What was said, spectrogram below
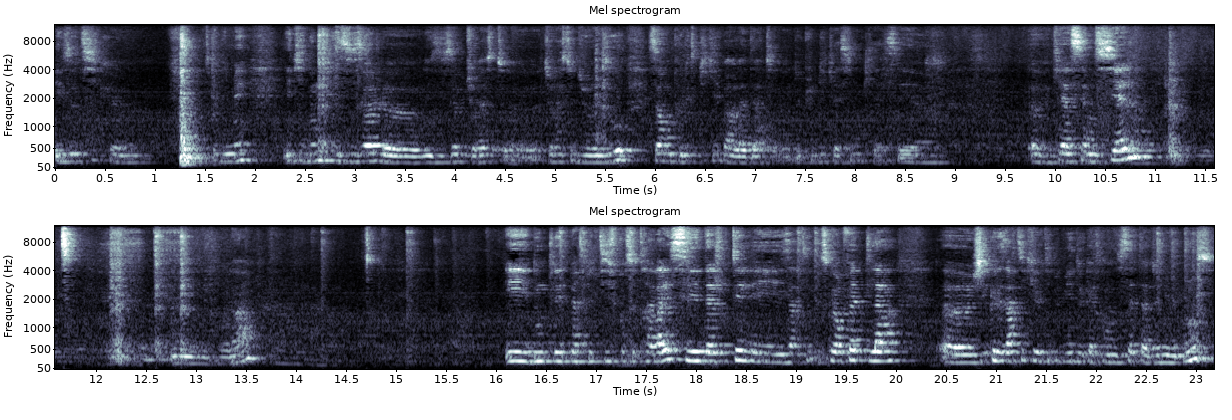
exotiques, entre guillemets, et qui donc les isolent, les isolent du, reste, du du réseau. Ça, on peut l'expliquer par la date de publication qui est assez, qui est assez ancienne. voilà. Et donc les perspectives pour ce travail, c'est d'ajouter les articles. Parce qu'en fait, là, euh, j'ai que les articles qui ont été publiés de 1997 à 2011.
